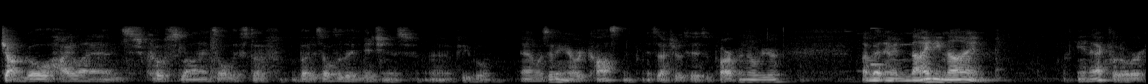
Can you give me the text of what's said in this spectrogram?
jungle, highlands, coastlines, all this stuff. But it's also the indigenous uh, people. And we're sitting here with Costin. It's actually his apartment over here. I met him in '99 in Ecuador.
